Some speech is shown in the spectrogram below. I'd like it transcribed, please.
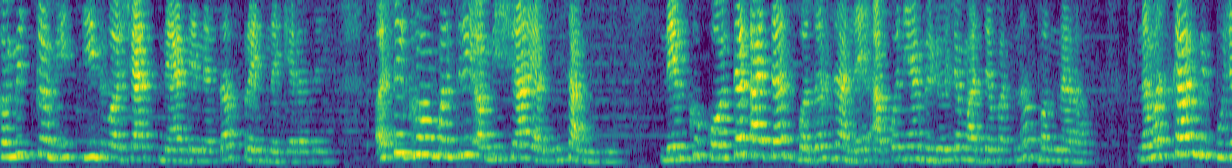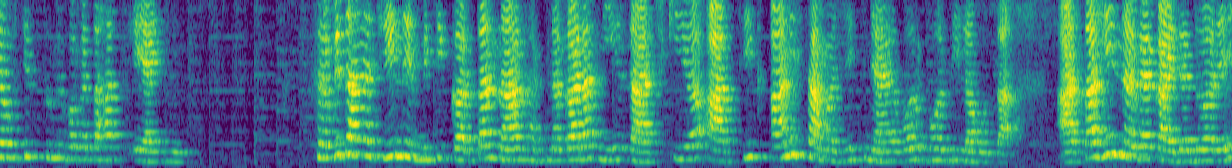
कमीत कमी तीन वर्षात न्याय देण्याचा प्रयत्न केला जाईल असे गृहमंत्री अमित शहा यांनी सांगितले. नेमकं कोणत्या कायद्यात बदल झाले आपण या व्हिडिओच्या माध्यमातून बघणार आहोत. नमस्कार मी पूजा उचित तुम्ही बघत आहात ए आय न्यूज संविधानाची निर्मिती करताना घटनाकारांनी राजकीय आर्थिक आणि सामाजिक न्यायावर भर दिला होता. आताही नव्या कायद्याद्वारे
